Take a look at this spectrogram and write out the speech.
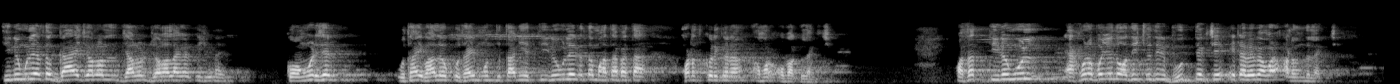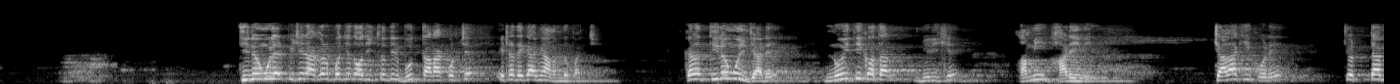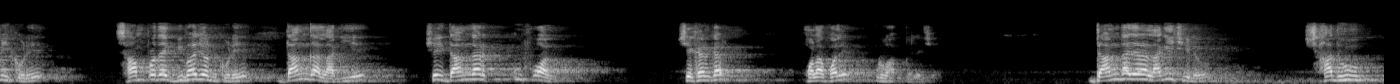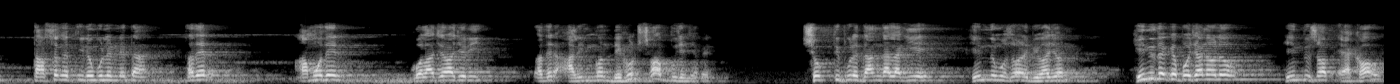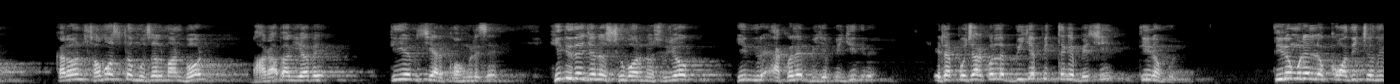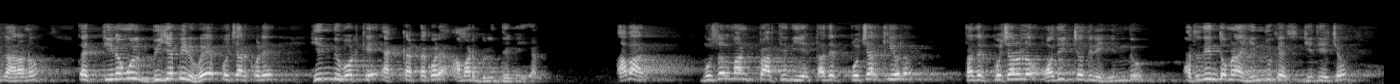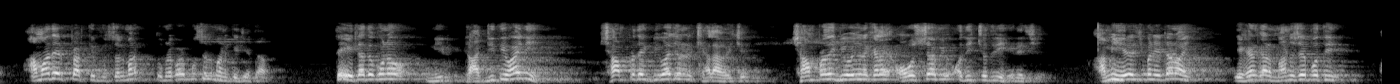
তৃণমূলের তো গায়ে জল জল, জলা লাগার কিছু নাই। কংগ্রেসের কোথায় ভালো, কোথায় মন্দ তা নিয়ে তৃণমূলের তো মাথা ব্যথা হঠাৎ করে কেন আমার অবাক লাগছে। অর্থাৎ তৃণমূল এখনও পর্যন্ত অধীর ভূত দেখছে, এটা ভেবে আমার আনন্দ লাগছে। তৃণমূলের পিছনে এখনও পর্যন্ত অধীর ভূত তারা করছে, এটা দেখে আমি আনন্দ পাচ্ছি। কারণ তৃণমূল জানে নৈতিকতার নিরিখে আমি হারিনি। চালাকি করে, চোট্টামি করে, সাম্প্রদায়িক বিভাজন করে দাঙ্গা লাগিয়ে, সেই দাঙ্গার কুফল সেখানকার ফলাফলে প্রভাব ফেলেছে। দাঙ্গা যারা লাগিয়েছিল, সাধু, তার সঙ্গে তৃণমূলের নেতা, তাদের আমোদের গলা জড়াজড়ি তাদের আলিঙ্গন দেখুন, সব বুঝে যাবেন। শক্তিপুরে দাঙ্গা লাগিয়ে হিন্দু মুসলমানের বিভাজন হিন্দুদেরকে বোঝানো হলো, হিন্দু সব এক হও। কারণ সমস্ত মুসলমান ভোট ভাগাভাগি হবে টিএমসি আর কংগ্রেসে। হিন্দুদের জন্য সুবর্ণ সুযোগ, হিন্দু এক হলে বিজেপি জিতবে। এটা প্রচার করলে বিজেপির থেকে বেশি তৃণমূল। তৃণমূলের লক্ষ্য অধীর চৌধুরীকে হারানো। তাই তৃণমূল বিজেপির হয়ে প্রচার করে হিন্দু ভোটকে এক কাট্টা করে আমার বিরুদ্ধে নিয়ে গেল। আবার মুসলমান প্রার্থী দিয়ে তাদের প্রচার কি হলো? তাদের প্রচার হলো অধীর চৌধুরী হিন্দু এতদিন তোমরা হিন্দুকে জিতিয়েছ, আমাদের প্রার্থী মুসলমান, তোমরা পর মুসলমানকে জেতাম তো এটা তো কোনো রাজনীতি হয়নি। সাম্প্রদায়িক বিভাজনের খেলা হয়েছে। সাম্প্রদায়িক বিভাজনের খেলায় অবশ্যই আমি অদিত চৌধুরী হেরেছি। আমি হেরেছি মানে এটা নয়, এখানকার মানুষের প্রতি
